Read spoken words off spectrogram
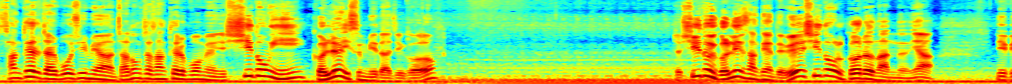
상태를 잘 보시면 자동차 상태를 보면 시동이 걸려 있습니다 지금 자, 시동이 걸린 상태인데 왜 시동을 걸어 놨느냐 이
